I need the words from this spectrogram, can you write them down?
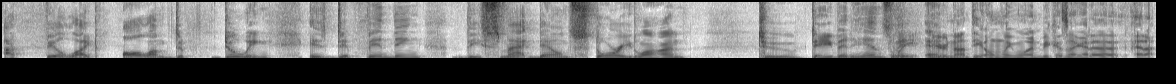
I feel like all I'm de- doing is defending the SmackDown storyline to David Hensley. And You're not the only one because I gotta, and I-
